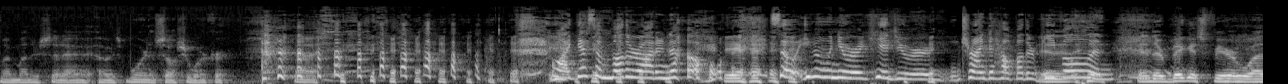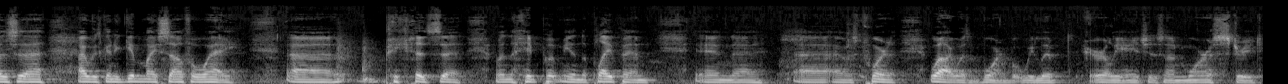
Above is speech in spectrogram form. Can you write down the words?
my mother said I, I was born a social worker. Well, I guess a mother ought to know. Yeah. So even when you were a kid, you were trying to help other people, and and their biggest fear was uh, I was going to give myself away uh, because uh, when they put me in the playpen and uh, uh, I was born, well, I wasn't born, but we lived early ages on Morris Street,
